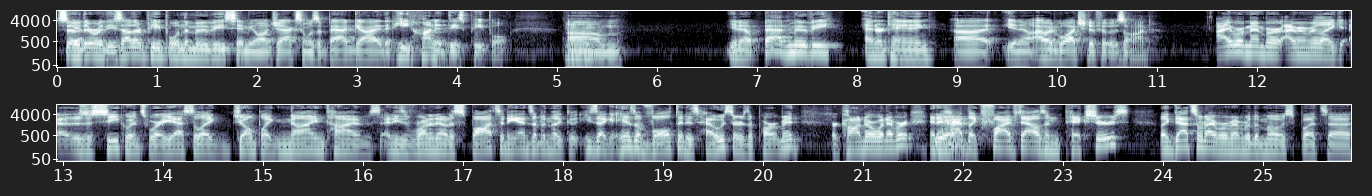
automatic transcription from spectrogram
So Yeah. there were these other people in the movie. Samuel L. Jackson was a bad guy that he hunted these people. Mm-hmm. Um, you know, bad movie, entertaining. Uh, you know, I would watch it if it was on. I remember, I remember like uh, there's a sequence where he has to like jump like nine times, and he's running out of spots, and he ends up in like he's like he has a vault in his house or his apartment or condo or whatever, and it had like five thousand pictures. Like that's what I remember the most. But uh,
